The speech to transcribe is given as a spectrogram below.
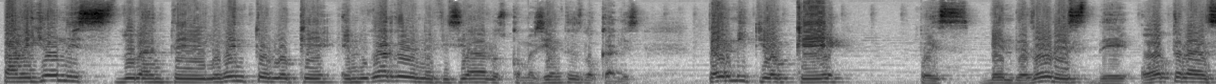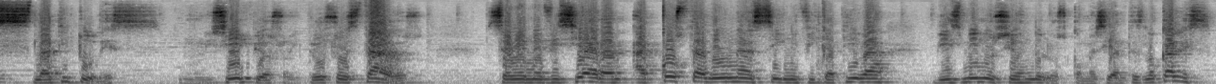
pabellones durante el evento, lo que en lugar de beneficiar a los comerciantes locales, permitió que pues vendedores de otras latitudes, municipios o incluso estados, se beneficiaran a costa de una significativa disminución de los comerciantes locales.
